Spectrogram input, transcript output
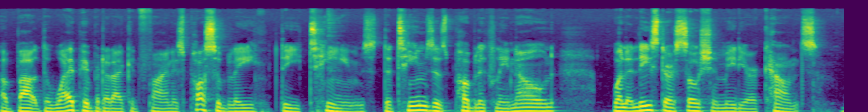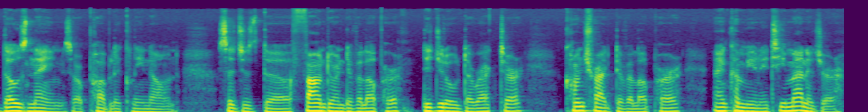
about the white paper that I could find is possibly the teams. The teams is publicly known. Well, at least their social media accounts, those names are publicly known, such as the founder and developer, digital director, contract developer, and community manager.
